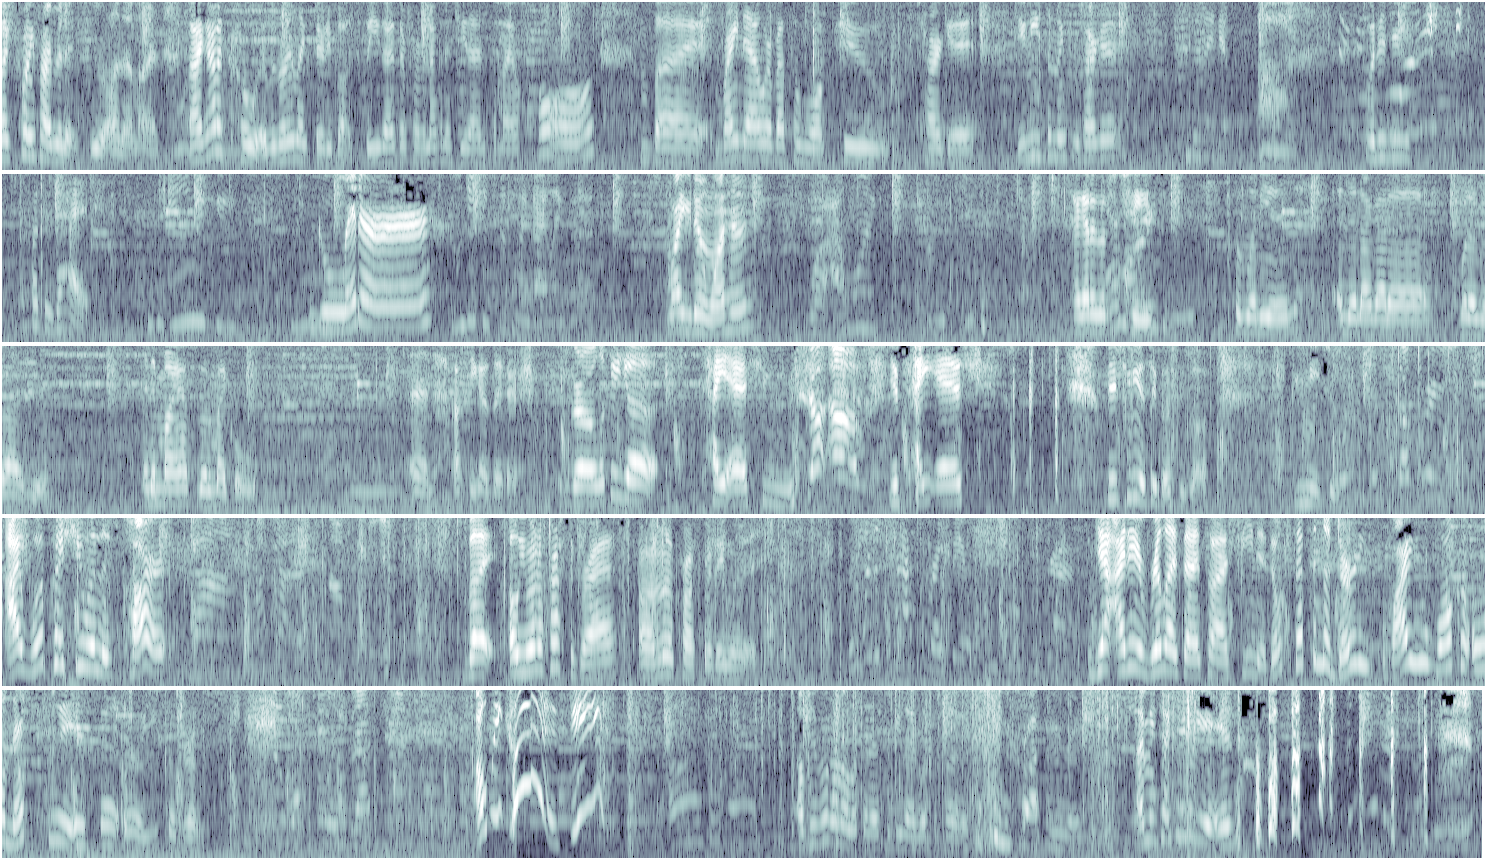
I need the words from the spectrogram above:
Like 25 minutes we were on that line. But i got a coat. It was only like 30 bucks. But you guys are probably not going to see that until my haul. But right now we're about to walk to target. Do you need something from target? What did I get? what did you what the fuck is that? It's an anime character. Glitter. Don't disrespect my guy like that. why you didn't want him? Well, I want i gotta go to chase put money in and then i gotta what else do i gotta do and then maya has to go to michael's and i'll see you guys later girl look at your tight ass shoes Shut up. Your tight ass. Bitch, you need to take those shoes off. You need to. I would push you in this cart, but oh, you want to cross the grass? Oh, I'm gonna cross where they went. There's like a path right there. Why don't you just grab? Yeah, I didn't realize that until I seen it. Don't step in the dirty. Why are you walking on next to it instead? Oh, you so gross. Oh, we could see. Oh, people are gonna look at us and be like, "What the fuck?" we crossing the road. I mean, technically it is.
